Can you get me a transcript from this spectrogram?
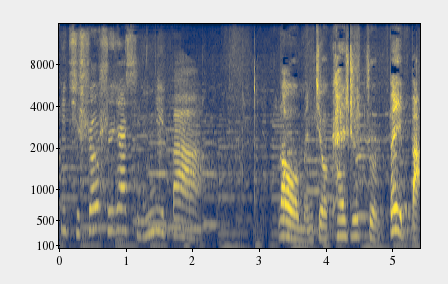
一起收拾一下行李吧。那我们就开始准备吧。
